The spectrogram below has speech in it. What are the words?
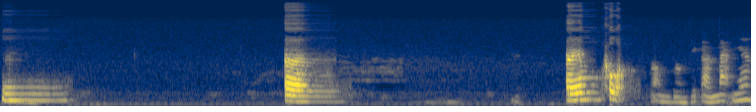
Ừ. À, à, em không ạ. Vâng, vâng, thế cảm ơn bạn nhé.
